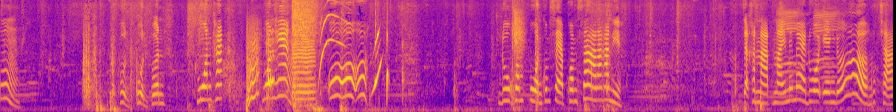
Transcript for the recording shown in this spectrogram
อืมพุ่นพุ่นเพิ่นมวนคักมวนแห้ง โอ้โอ้โอ้ ดูความป่วนความแสบความซ่านะคะนี่ จะขนาดไหนแม่แม่ดูเอาเองเด้อลูกช้าง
